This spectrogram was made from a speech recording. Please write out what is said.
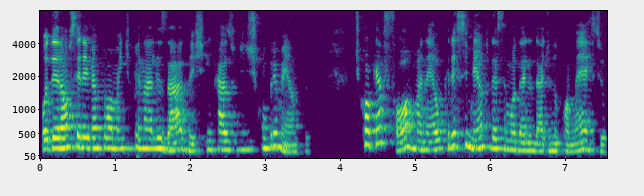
poderão ser eventualmente penalizadas em caso de descumprimento. De qualquer forma, né, o crescimento dessa modalidade no comércio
